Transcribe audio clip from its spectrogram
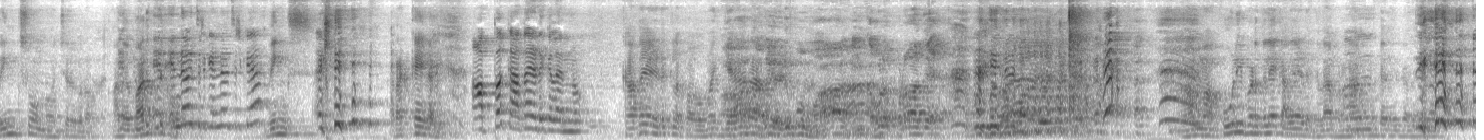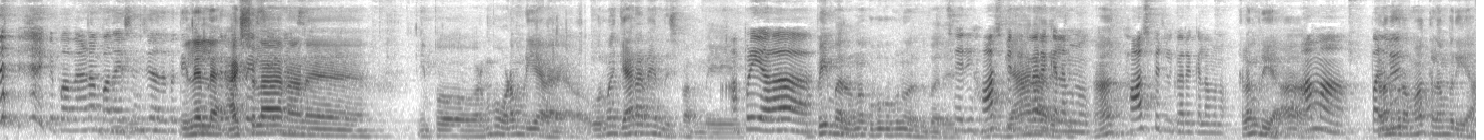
விங்ஸும் ஒன்று வச்சிருக்கிறோம். அதை என்ன வறுத்து வச்சிருக்க என்ன வச்சிருக்க? விங்ஸ் ரெக்கைகள். அப்ப கதை எடுக்கல இன்னும். கதை எடுக்கலப்பா ஒரு கேரா எடுப்போமா நீ கவலைப்படாத. ஆமா கூலி படத்திலே கதை எடுக்கல. அப்புறம் நான் கதை இப்ப வேணாம் தயவு செஞ்சு அதை பத்தி இல்ல இல்ல. ஆக்சுவலா. நான் இப்போ ரொம்ப உடம்பு முடியல. ஒரு மாதிரி கேராவே இருந்துச்சு பா தம்பி. அப்படியா? இப்பயும் பாரு இன்னும் குபு குபுன்னு இருக்கு பாரு. சரி வேற இருக்கு. கிளம்பணும். ஆ? ஹாஸ்பிட்டலுக்கு வேற கிளம்பணும். கிளம்புறியா? ஆமா கிளம்புறோமா கிளம்புறியா?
